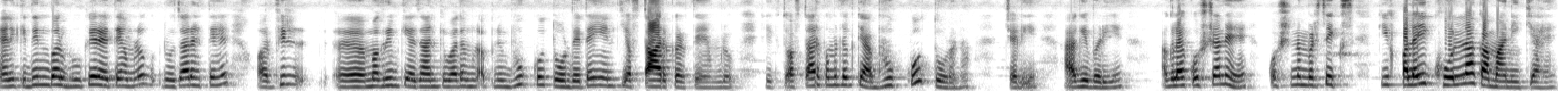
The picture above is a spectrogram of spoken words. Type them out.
यानी कि दिन भर भूखे रहते हैं हम लोग, रोज़ा रहते हैं और फिर मगरिब की अजान के बाद हम लोग अपने भूख को तोड़ देते हैं, यानी कि अफ्तार करते हैं हम लोग। ठीक तो अफ्तार का मतलब क्या? भूख को तोड़ना। चलिए, आगे बढ़िए। अगला क्वेश्चन है क्वेश्चन नंबर सिक्स कि कलई खोलना का मानी क्या है?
